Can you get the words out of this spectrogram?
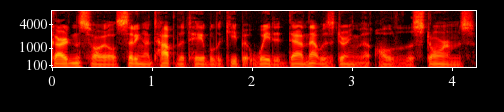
garden soil sitting on top of the table to keep it weighted down. That was during the, all of the storms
